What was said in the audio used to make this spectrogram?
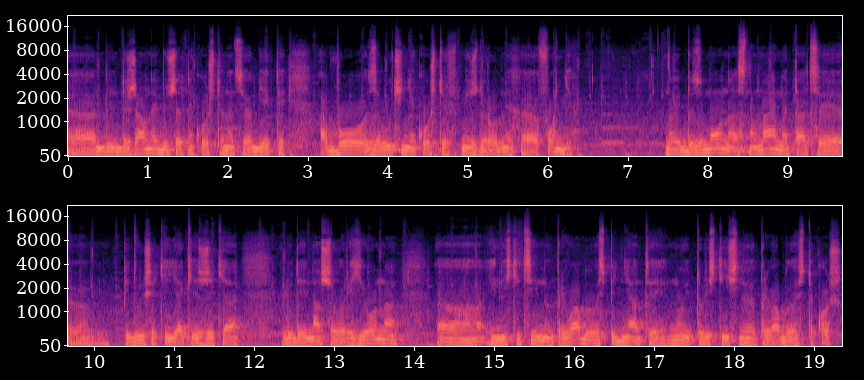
е, державні бюджетні кошти на ці об'єкти, або залучення коштів міжнародних фондів. Ну і безумовно, основна мета це підвищити якість життя людей нашого регіону, інвестиційну привабливість підняти, ну і туристичну привабливість також.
